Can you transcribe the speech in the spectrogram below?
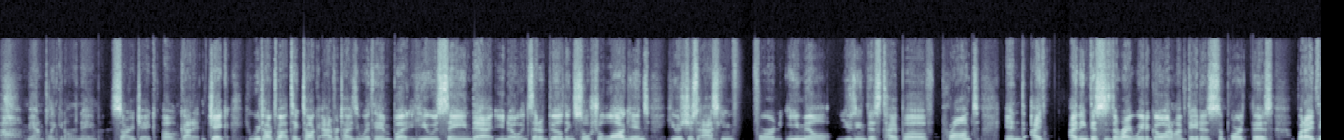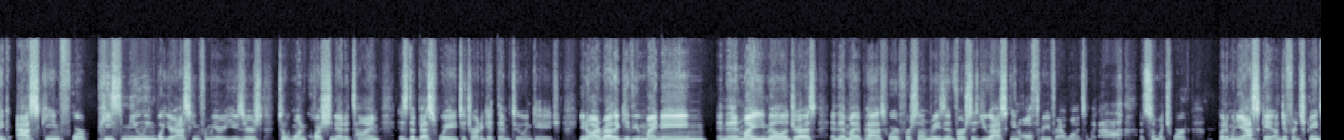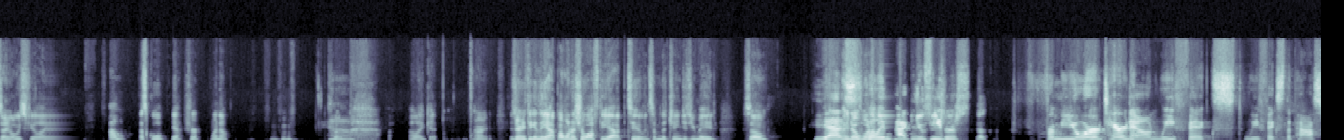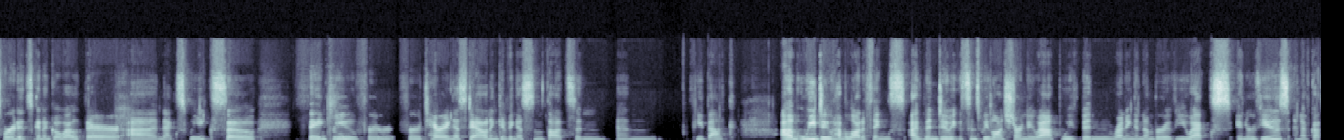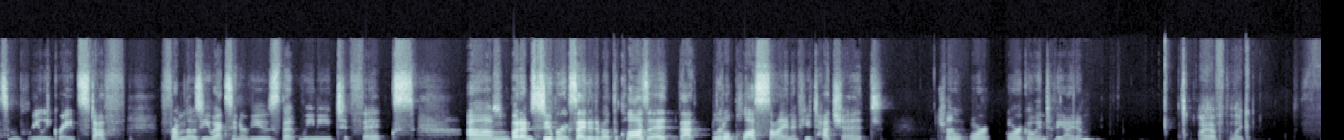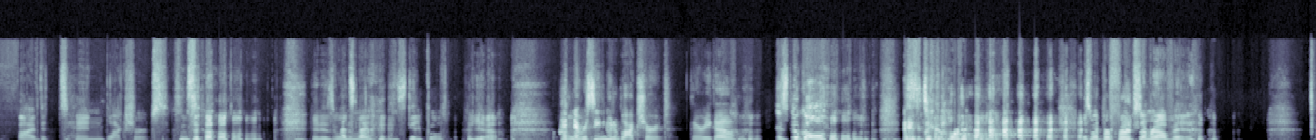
oh man, I'm blanking on the name. Sorry, Jake. Oh, got it. Jake, we talked about TikTok advertising with him, but he was saying that, you know, instead of building social logins, he was just asking for an email using this type of prompt. And I I think this is the right way to go. I don't have data to support this, but I think asking for piecemealing what you're asking from your users to one question at a time is the best way to try to get them to engage. You know, I'd rather give you my name and then my email address and then my password for some reason versus you asking all three at once. I'm like, ah, that's so much work. But when you ask it on different screens, I always feel like, oh, that's cool. Yeah, sure. Why not? yeah. So I like it. All right. Is there anything in the app? I want to show off the app too and some of the changes you made. So Yes. I know one well, in fact, new features that- from your yeah. teardown, we fixed we fixed the password. It's going to go out there uh, next week. So thank cool. you for for tearing us down and giving us some thoughts and and feedback. Um, we do have a lot of things. I've been doing since we launched our new app. We've been running a number of UX interviews, and I've got some really great stuff from those UX interviews that we need to fix. Um, nice. But I'm super excited about the closet. That little plus sign, if you touch it, sure, oh, or or go into the item. I have like five to ten black shirts, so it is one That's of my staples. yeah, I've um, never seen you in a black shirt. There you go. it's too cold. It's, it's too cold. cold. it's my preferred summer outfit.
